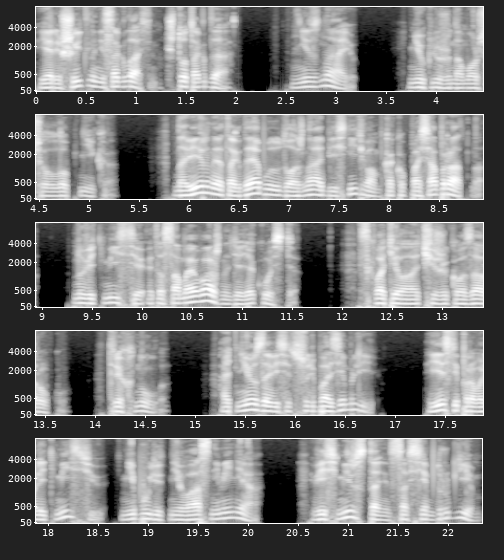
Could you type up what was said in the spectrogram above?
Я решительно не согласен. Что тогда?» «Не знаю», — неуклюже наморщил лоб Ника. «Наверное, тогда я буду должна объяснить вам, как попасть обратно. Но ведь миссия — это самое важное, дядя Костя». Схватила она Чижикова за руку. Тряхнула. «От нее зависит судьба Земли. Если провалить миссию, не будет ни вас, ни меня весь мир станет совсем другим.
